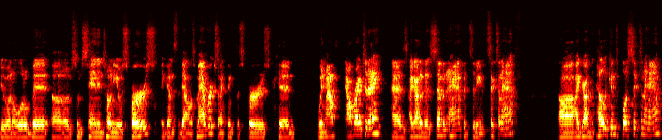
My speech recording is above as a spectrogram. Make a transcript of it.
doing a little bit of some San Antonio Spurs against the Dallas Mavericks. I think the Spurs could win out outright today. As I got it at seven and a half, it's sitting at six and a half. Uh, I grabbed the Pelicans plus six and a half,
